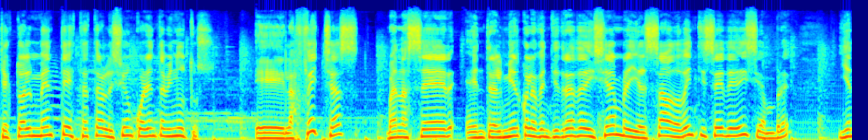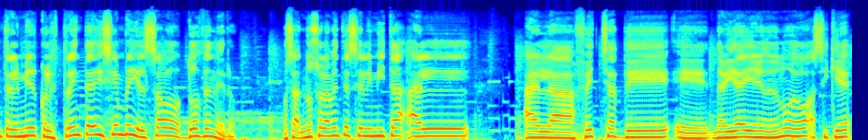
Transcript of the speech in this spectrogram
que actualmente está establecido en 40 minutos. las fechas van a ser entre el miércoles 23 de diciembre y el sábado 26 de diciembre, y entre el miércoles 30 de diciembre y el sábado 2 de enero. O sea, no solamente se limita al, a la fecha de Navidad y Año Nuevo, así que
